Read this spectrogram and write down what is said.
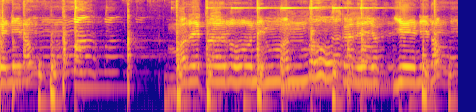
ಏನಿರಮ್ಮ ಮರೆತರು ನಿಮ್ಮನ್ನು ಕರೆಯ ಏನಿದಮ್ಮ?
